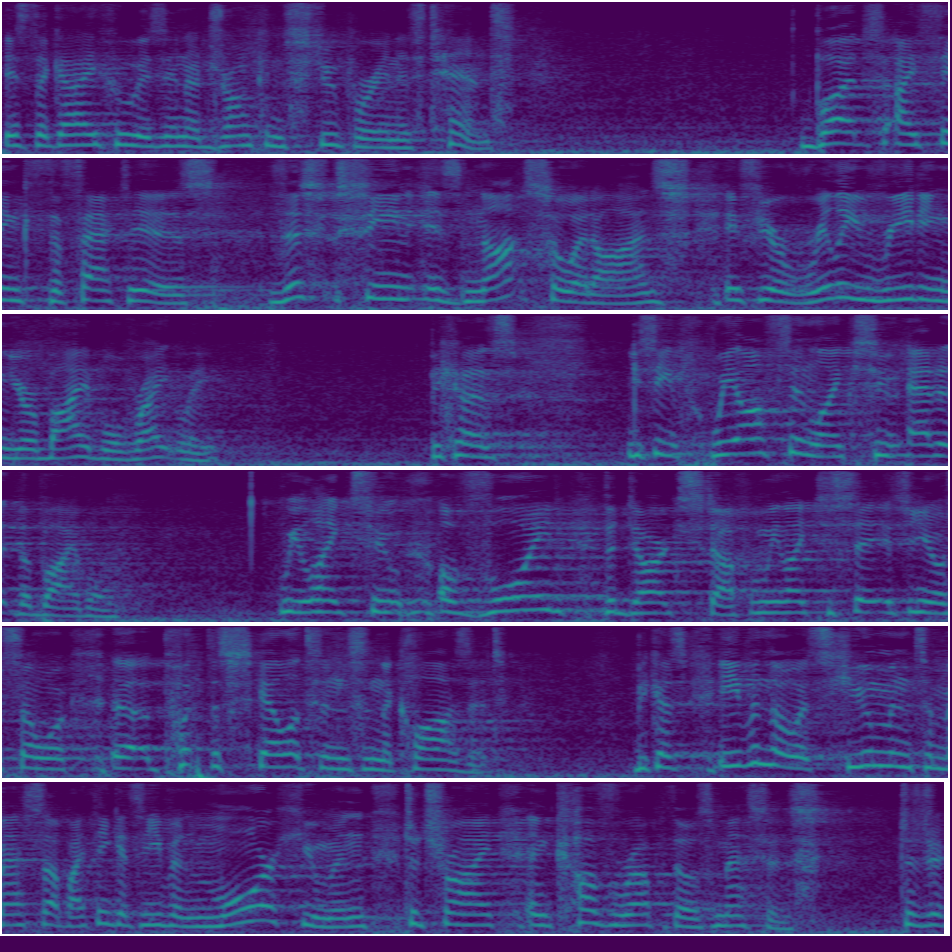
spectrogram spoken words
is the guy who is in a drunken stupor in his tent. But I think the fact is, this scene is not so at odds if you're really reading your Bible rightly. Because, you see, we often like to edit the Bible. We like to avoid the dark stuff, and we like to say, you know, uh, put the skeletons in the closet. Because even though it's human to mess up, I think it's even more human to try and cover up those messes, to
